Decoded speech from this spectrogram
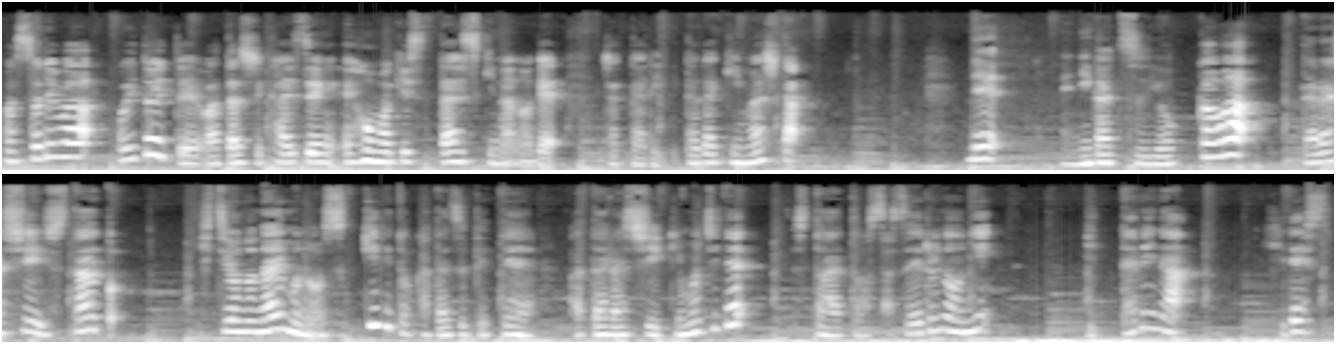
まあ、それは置いといて私海鮮恵方巻き大好きなのでちゃっかりいただきました。で2月4日は新しいスタート。必要のないものをすっきりと片付けて新しい気持ちでスタートさせるのにぴったりな日です。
